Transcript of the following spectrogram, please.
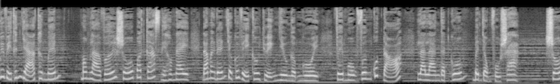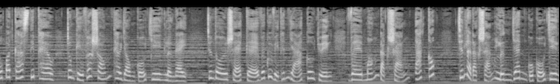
Quý vị thính giả thân mến, mong là với số podcast ngày hôm nay đã mang đến cho quý vị câu chuyện nhiều ngậm ngùi về một vương quốc đỏ là làng gạch gốm bên dòng phù sa. Số podcast tiếp theo trong kỳ phát sóng theo dòng cổ chiên lần này – chúng tôi sẽ kể với quý vị thính giả câu chuyện về món đặc sản cá cốc, chính là đặc sản lừng danh của cổ chiên.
